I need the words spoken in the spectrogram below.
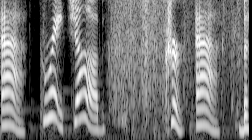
Ah, great job. Ker. Ah. B.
